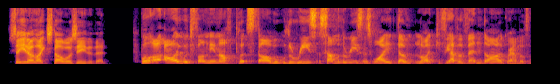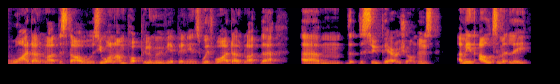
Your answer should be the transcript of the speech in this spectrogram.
so you don't like Star Wars either, then? Well, I, I would, funnily enough, put Star Wars. The reason, some of the reasons why I don't like, if you have a Venn diagram of why I don't like the Star Wars, you want unpopular movie opinions with why I don't like the um the, the superhero genres. I mean, ultimately,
